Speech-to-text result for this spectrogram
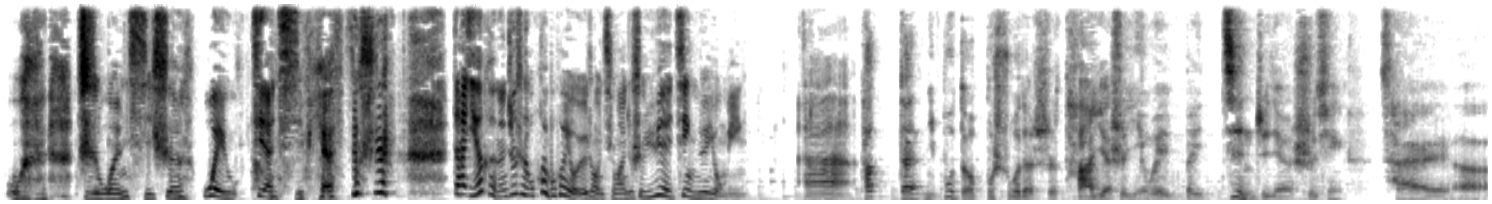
我只闻其声未见其片，就是，但也可能就是会不会有一种情况，就是越近越有名啊？他，但你不得不说的是，他也是因为被禁这件事情才呃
